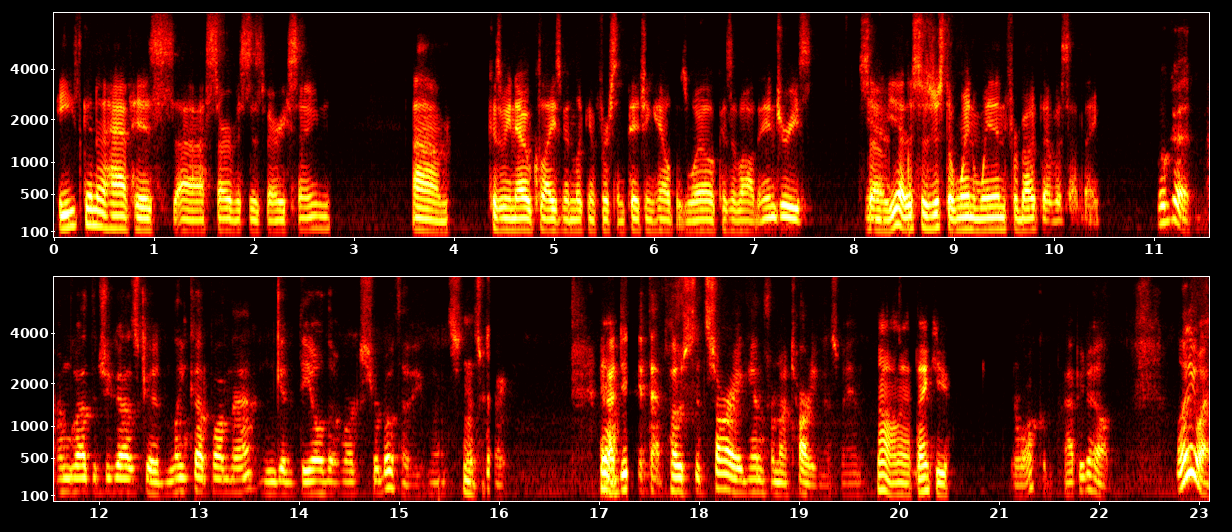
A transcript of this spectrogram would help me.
he's going to have his uh, services very soon. Um, because we know Clay's been looking for some pitching help as well because of all the injuries. So Yeah. yeah, this is just a win-win for both of us, I think. Well, good. I'm glad that you guys could link up on that and get a deal that works for both of you. That's that's great. And I did get that posted. Sorry again for my tardiness, man. Oh man, thank you. You're welcome. Happy to help. Well, anyway,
